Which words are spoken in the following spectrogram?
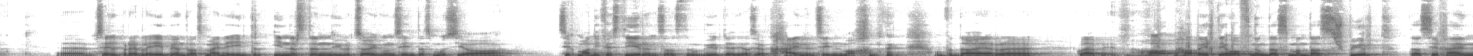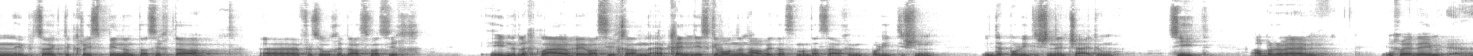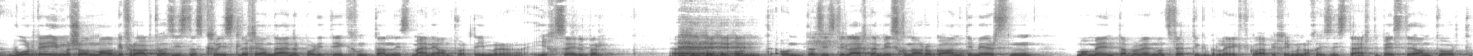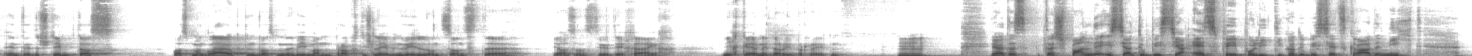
äh, selber erlebe und was meine innersten Überzeugungen sind, das muss ja sich manifestieren, sonst würde das ja keinen Sinn machen. Und von daher äh, glaube ha, habe ich die Hoffnung, dass man das spürt, dass ich ein überzeugter Christ bin und dass ich da äh, versuche, das, was ich innerlich glaube, was ich an Erkenntnis gewonnen habe, dass man das auch im politischen, in der politischen Entscheidung sieht. Aber äh, ich werde, wurde immer schon mal gefragt, was ist das Christliche an deiner Politik? Und dann ist meine Antwort immer ich selber. äh, und, und das ist vielleicht ein bisschen arrogant im ersten Moment, aber wenn man es fertig überlegt, glaube ich immer noch, es ist eigentlich die beste Antwort. Entweder stimmt das, was man glaubt und was man, wie man praktisch leben will, und sonst äh, ja, sonst würde ich eigentlich nicht gerne darüber reden. Mhm. Ja, das, das Spannende ist ja, du bist ja SP-Politiker. Du bist jetzt gerade nicht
